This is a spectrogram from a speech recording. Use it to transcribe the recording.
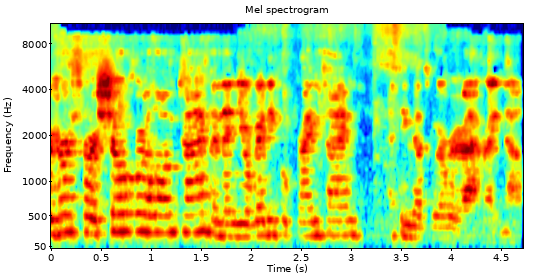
rehearse for a show for a long time, and then you're ready for prime time. I think that's where we're at right now.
